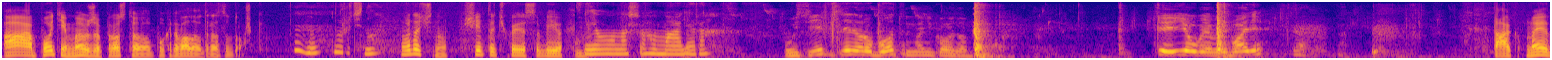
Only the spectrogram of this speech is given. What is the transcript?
А потім ми вже просто покривали одразу дошки. Угу, вручну. Вручну, щіточкою собі. Знімемо нашого маляра. Усі пішли на роботу, нема нікого там. Ти йоу, everybody. Так, ми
